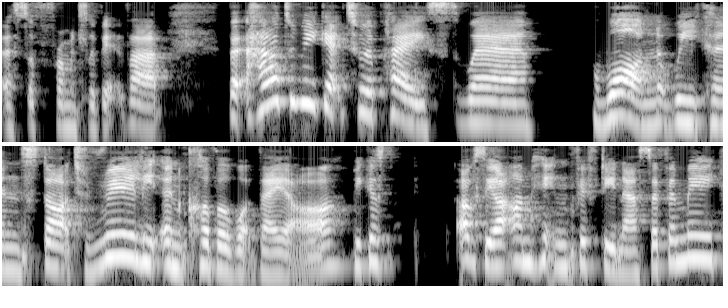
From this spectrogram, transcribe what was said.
uh, suffer from a little bit of that. But how do we get to a place where one, we can start to really uncover what they are? Because obviously I'm hitting 50 now. So for me,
